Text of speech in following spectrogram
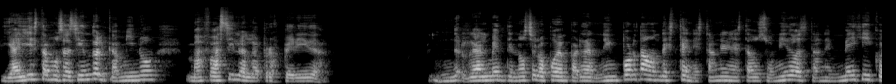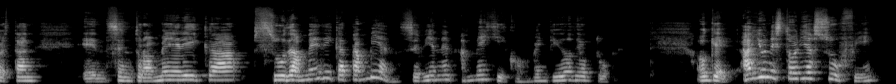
Y ahí estamos haciendo el camino más fácil a la prosperidad. Realmente no se lo pueden perder, no importa dónde estén, están en Estados Unidos, están en México, están en Centroamérica, Sudamérica también, se vienen a México, 22 de octubre. Ok, hay una historia sufi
